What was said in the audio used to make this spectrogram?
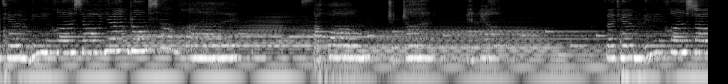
甜蜜和笑颜中相爱。撒谎、挣扎、原谅，在甜蜜和笑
